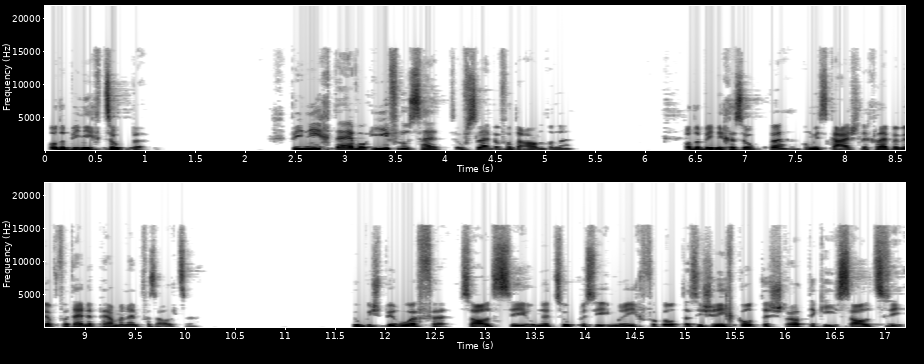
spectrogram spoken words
oder bin ich Suppe? Bin ich der, der Einfluss hat aufs Leben der anderen? Oder bin ich eine Suppe und mein geistliches Leben wird von denen permanent versalzen? Du bist berufen, Salz sein und nicht Suppe sein im Reich von Gott. Das ist Reich Gottes Strategie, Salz sein.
